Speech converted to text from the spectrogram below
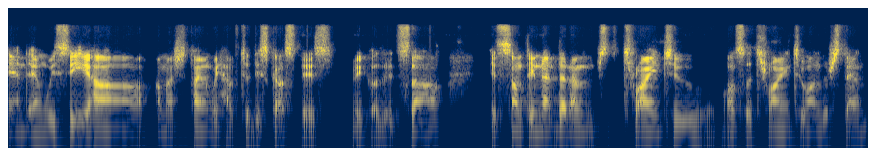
and then we see how how much time we have to discuss this because it's uh it's something that that I'm trying to also trying to understand.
